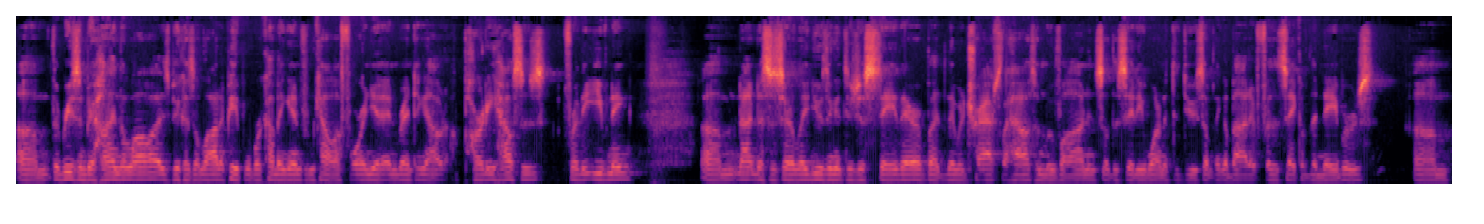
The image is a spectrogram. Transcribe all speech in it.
Um, the reason behind the law is because a lot of people were coming in from California and renting out party houses for the evening um, not necessarily using it to just stay there, but they would trash the house and move on. And so the city wanted to do something about it for the sake of the neighbors. Um,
